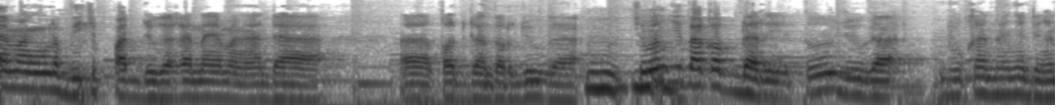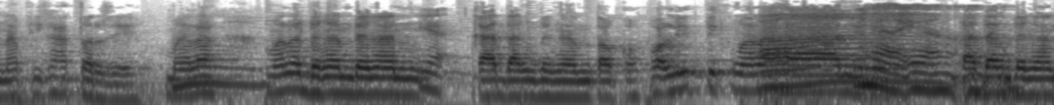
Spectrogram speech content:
emang lebih cepat juga karena emang ada eh, koordinator juga. Hmm. Cuman kita kopdar itu juga bukan hanya dengan aplikator sih, malah malah dengan dengan Hmm. Iya. kadang dengan tokoh politik malahan. gitu. iya, iya. Kadang dengan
